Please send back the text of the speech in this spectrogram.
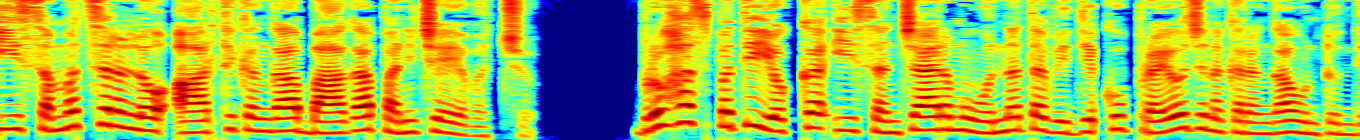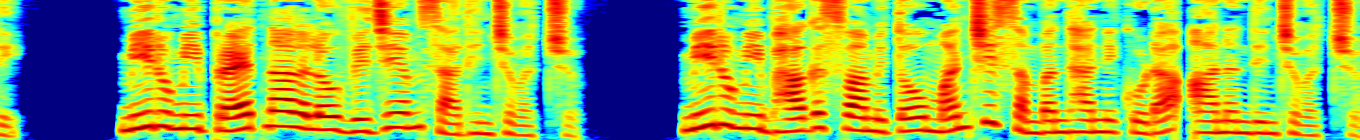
ఈ సంవత్సరంలో ఆర్థికంగా బాగా పనిచేయవచ్చు. బృహస్పతి యొక్క ఈ సంచారము ఉన్నత విద్యకు ప్రయోజనకరంగా ఉంటుంది. మీరు మీ ప్రయత్నాలలో విజయం సాధించవచ్చు. మీరు మీ భాగస్వామితో మంచి సంబంధాన్ని కూడా ఆనందించవచ్చు.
